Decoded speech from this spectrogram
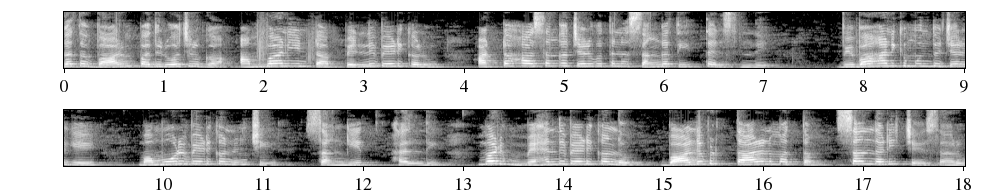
గత వారం పది రోజులుగా అంబానీ ఇంట పెళ్ళి వేడుకలు అట్టహాసంగా జరుగుతున్న సంగతి తెలిసిందే. వివాహానికి ముందు జరిగే మమూరు వేడుక నుంచి సంగీత్ హల్దీ మరియు మెహందీ వేడుకల్లో బాలీవుడ్ తారలు మొత్తం సందడి చేశారు.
